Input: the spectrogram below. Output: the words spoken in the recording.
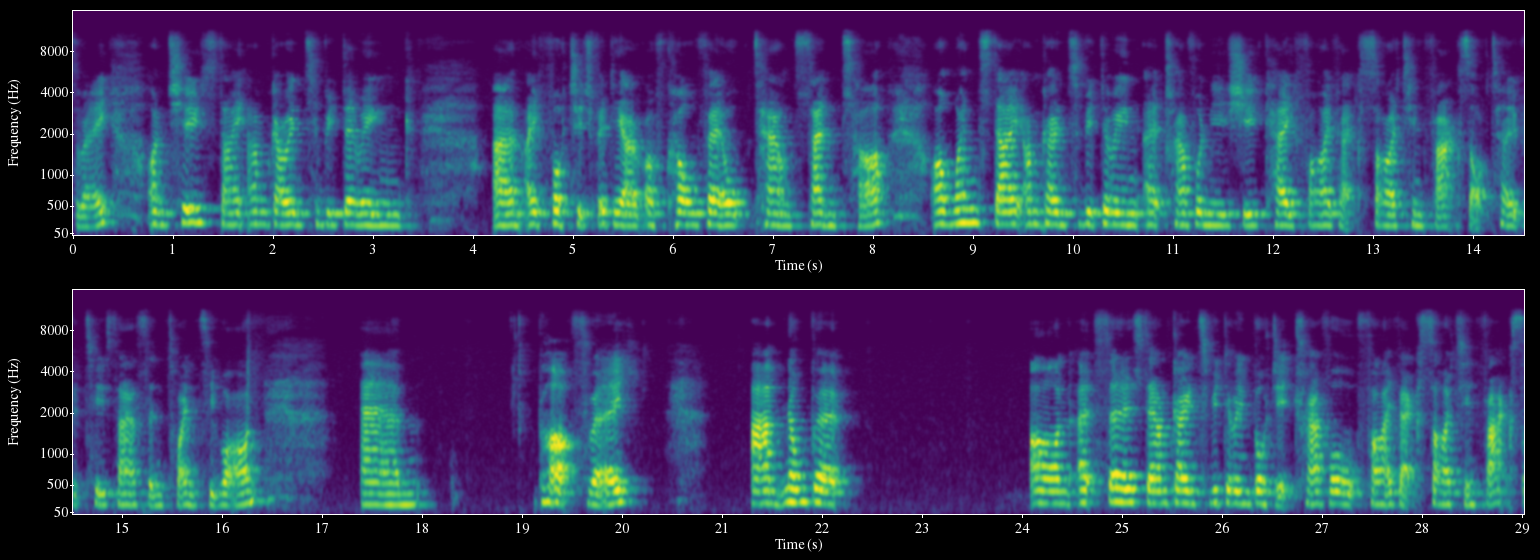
3 on Tuesday I'm going to be doing um, a footage video of Coalville Town Centre on Wednesday, I'm going to be doing a Travel News UK 5 Exciting Facts October 2021, um, part 3. And number on Thursday I'm going to be doing budget travel 5 exciting facts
